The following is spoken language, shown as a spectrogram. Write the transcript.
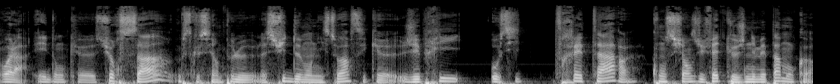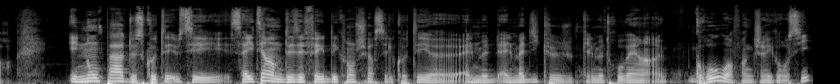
voilà. Et donc euh, sur ça, parce que c'est un peu le- la suite de mon histoire, c'est que j'ai pris aussi très tard conscience du fait que je n'aimais pas mon corps. Et non pas de ce côté c'est ça a été un des effets déclencheurs c'est le côté euh, elle me elle m'a dit que qu'elle me trouvait un gros enfin que j'avais grossi.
